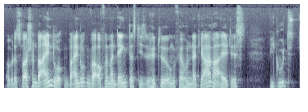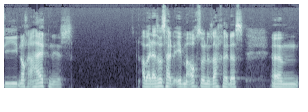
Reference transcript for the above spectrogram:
Aber das war schon beeindruckend. Beeindruckend war auch, wenn man denkt, dass diese Hütte ungefähr 100 Jahre alt ist, wie gut die noch erhalten ist. Aber das ist halt eben auch so eine Sache, dass ähm,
